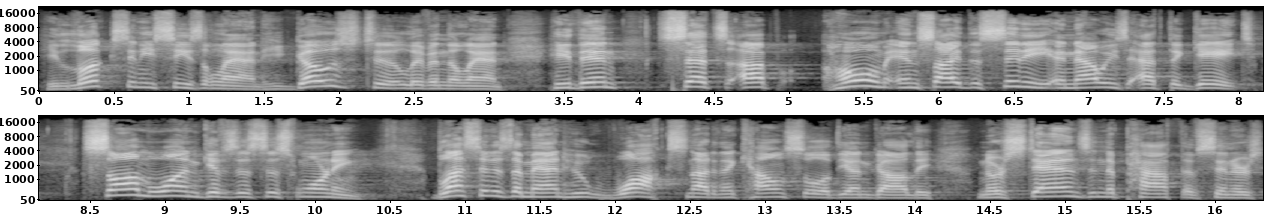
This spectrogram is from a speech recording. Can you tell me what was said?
He looks and he sees the land. He goes to live in the land. He then sets up home inside the city, and now he's at the gate. Psalm 1 gives us this warning Blessed is the man who walks not in the counsel of the ungodly, nor stands in the path of sinners,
